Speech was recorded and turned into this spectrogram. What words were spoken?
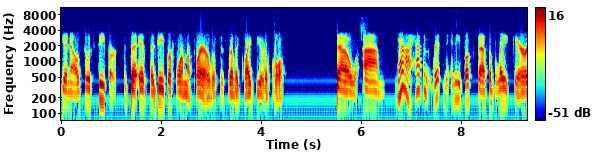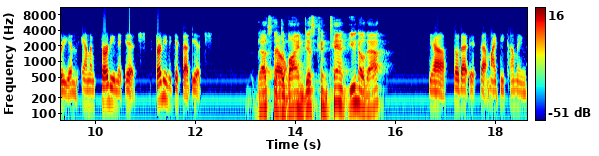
You know, so it's deeper. It's a it's a deeper form of prayer, which is really quite beautiful. So, um, yeah, I haven't written any books as of late, Gary, and and I'm starting to itch, starting to get that itch. That's the So- divine discontent. You know that. Yeah, so that that might be coming.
